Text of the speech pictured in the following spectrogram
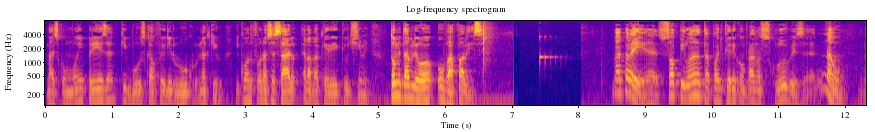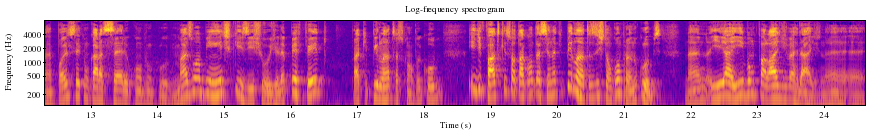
mas como uma empresa que busca oferir lucro naquilo. E quando for necessário, ela vai querer que o time tome WO ou vá à falência. Mas peraí, é, só pilantra pode querer comprar nossos clubes? É, não, né? pode ser que um cara sério compre um clube, mas o ambiente que existe hoje ele é perfeito para que pilantras comprem clube. E de fato o que só está acontecendo é que pilantras estão comprando clubes. Né? E aí vamos falar de verdade. Né? É,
